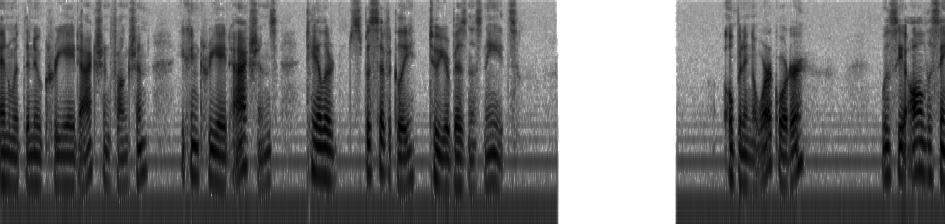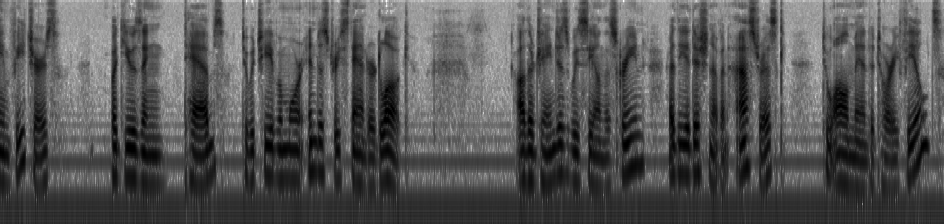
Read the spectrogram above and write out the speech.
And with the new Create Action function, you can create actions tailored specifically to your business needs. Opening a work order, we'll see all the same features, but using tabs to achieve a more industry standard look. Other changes we see on the screen are the addition of an asterisk to all mandatory fields,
